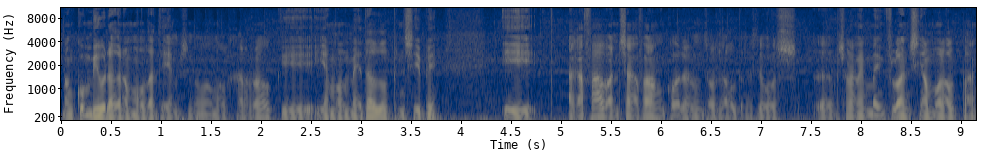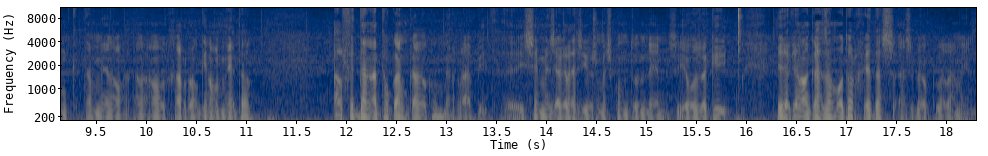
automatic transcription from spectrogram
van conviure durant molt de temps no? amb el hard rock i, i amb el metal del principi i agafaven, s'agafaven coses uns als altres. Llavors eh, segurament va influenciar molt el punk també en el, en el hard rock i en el metal el fet d'anar tocant cada cop més ràpid eh, i ser més agressius, més contundents. Llavors aquí, jo crec que en el cas de Motorhead es, es veu clarament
